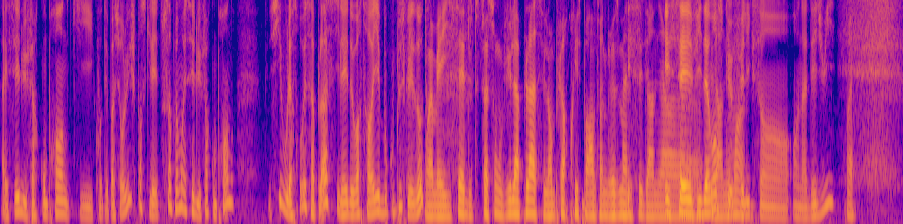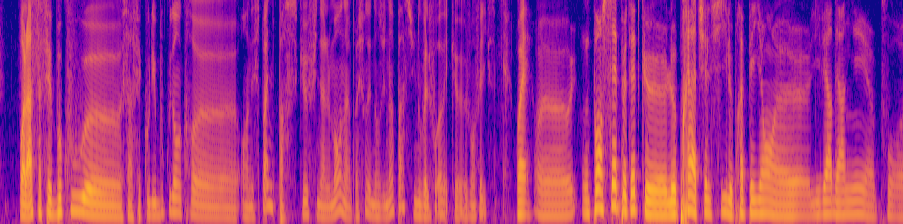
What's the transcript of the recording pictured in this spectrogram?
a essayé de lui faire comprendre qu'il comptait pas sur lui. Je pense qu'il a tout simplement essayé de lui faire comprendre que s'il voulait retrouver sa place, il allait devoir travailler beaucoup plus que les autres. Ouais, mais il sait de toute façon, vu la place et l'ampleur prise par Antoine Griezmann ces dernières Et c'est évidemment ce que Félix en, en, a déduit. Ouais voilà, ça fait beaucoup, euh, ça a fait couler beaucoup d'encre euh, en Espagne parce que finalement, on a l'impression d'être dans une impasse une nouvelle fois avec euh, João Félix. Ouais, on pensait peut-être que le prêt à Chelsea, le prêt payant l'hiver dernier pour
